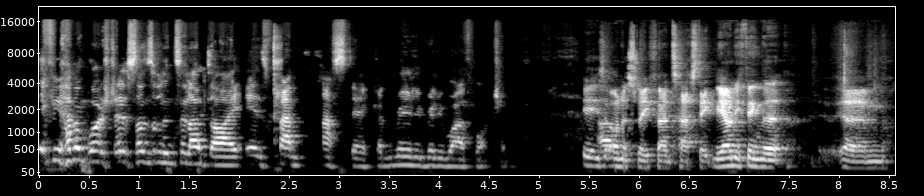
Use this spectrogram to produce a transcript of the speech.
if you haven't watched it, Sunderland Till I Die is fantastic and really, really worth watching. It is Um, honestly fantastic. The only thing that, um,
